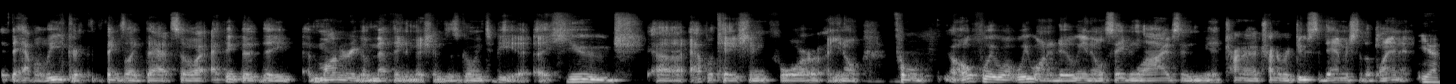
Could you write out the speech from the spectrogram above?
if they have a leak or things like that. So I, I, think that the monitoring of methane emissions is going to be a, a huge uh, application for you know for hopefully what we want to do. You know, saving lives and you know, trying to trying to reduce the damage to the planet. Yeah,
